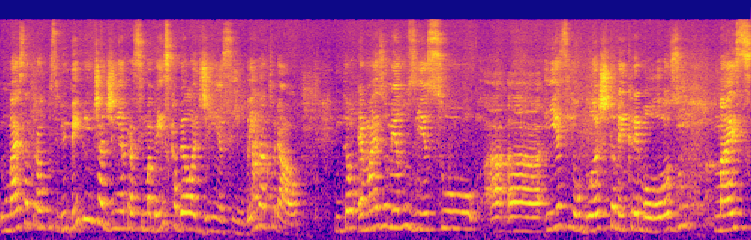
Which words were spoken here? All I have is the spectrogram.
o mais natural possível, bem penteadinha pra cima, bem escabeladinha, assim, bem natural. Então é mais ou menos isso, a- a- e assim, o blush também cremoso, mas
